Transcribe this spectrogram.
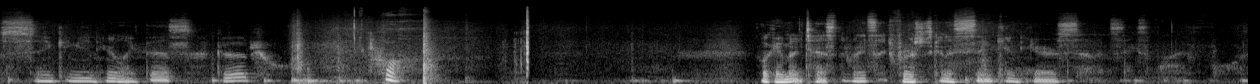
sinking in here like this. Good. Okay, I'm gonna test the right side first. Just kind of sink in here. Seven, six, five, four.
